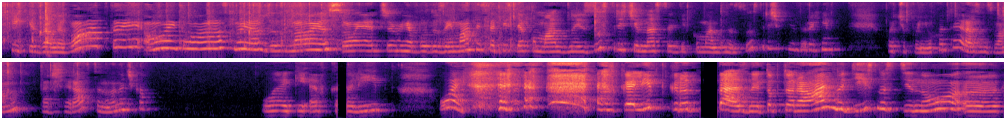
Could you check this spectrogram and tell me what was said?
скільки заливати. Ой, класно, я вже знаю, що я чим я буду займатися після командної зустрічі. У нас сьогодні командна зустріч, мої дорогі. Хочу понюхати разом з вами. Перший раз це новиночка. Ой, який евкаліпт. Ой, евкаліпт крутезний. Тобто реально дійсності ну, е,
